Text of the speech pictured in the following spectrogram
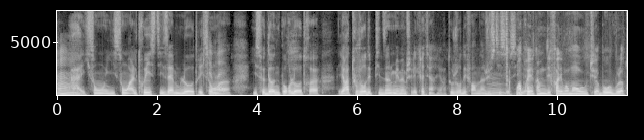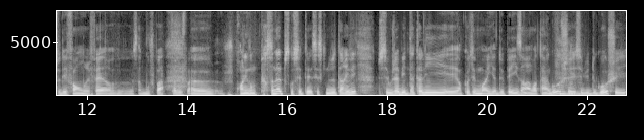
Mmh. Ah, ils sont, ils sont altruistes, ils aiment l'autre, ils sont, euh, ils se donnent pour l'autre. Euh, Il y aura toujours des petites, mais même chez les chrétiens, il y aura toujours des formes d'injustice aussi. Bon, après, il y a quand même des fois des moments où tu as beau vouloir te défendre et faire, euh, ça ne bouge pas. ça bouge pas. Euh, je prends un exemple personnel parce que c'était c'est ce qui nous est arrivé. Tu sais où j'habite, Nathalie, et à côté de moi il y a deux paysans, à droite et à gauche, et celui de gauche, et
